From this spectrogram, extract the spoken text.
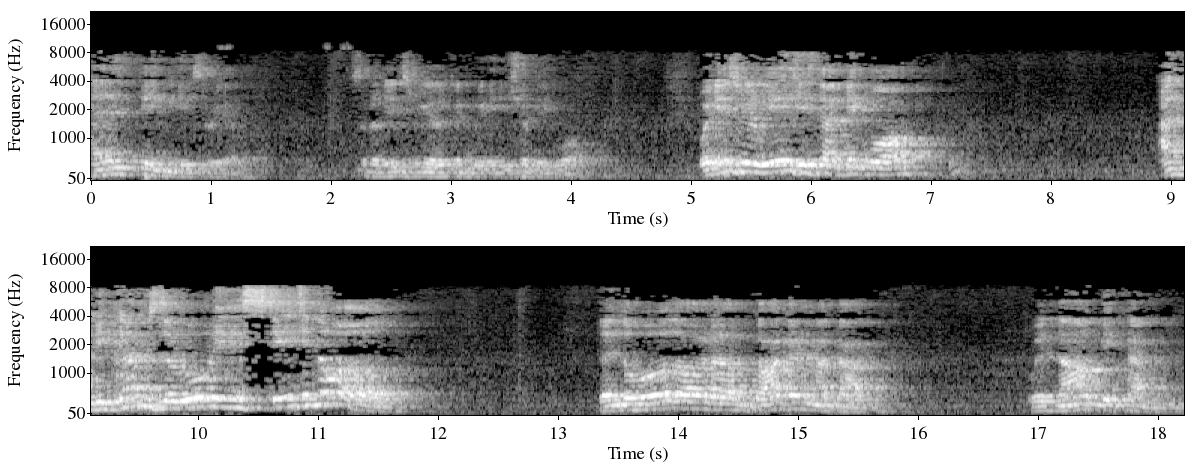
helping Israel so that Israel can wage a big war. When Israel wages that big war and becomes the ruling state in the world, then the world order of Gog and Magog will now become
